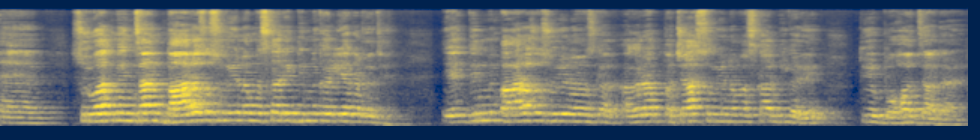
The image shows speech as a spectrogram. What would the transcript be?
शुरुआत में इंसान 1200 सूर्य नमस्कार एक दिन में कर लिया करते थे। एक दिन में 1200 सूर्य नमस्कार। अगर आप 50 सूर्य नमस्कार भी करें तो ये बहुत ज़्यादा है।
